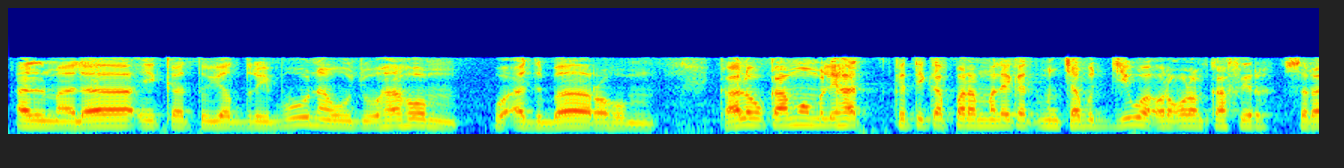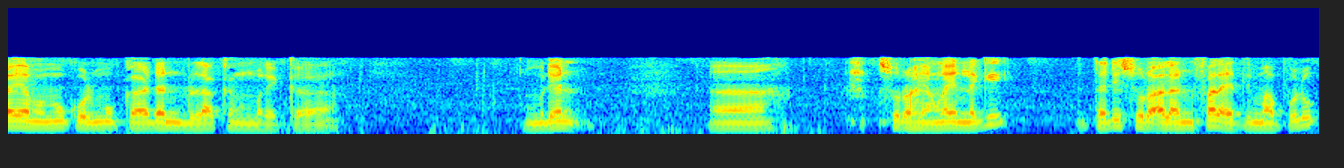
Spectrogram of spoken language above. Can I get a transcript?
al-malaikatu yadribuna wujuhahum wa adbarahum. Kalau kamu melihat ketika para malaikat mencabut jiwa orang-orang kafir seraya memukul muka dan belakang mereka. Kemudian uh, surah yang lain lagi. Tadi surah Al-Anfal ayat 50.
